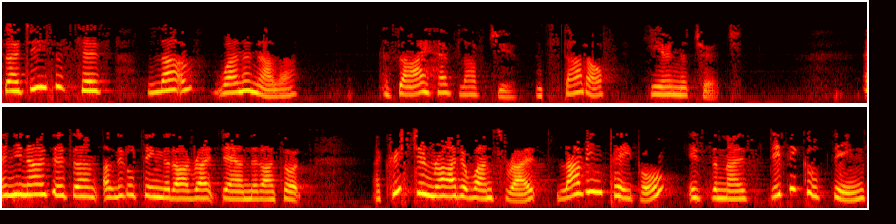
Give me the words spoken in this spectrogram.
So Jesus says, Love one another as I have loved you. And start off here in the church. And you know, there's a, a little thing that I wrote down that I thought a Christian writer once wrote loving people is the most difficult thing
